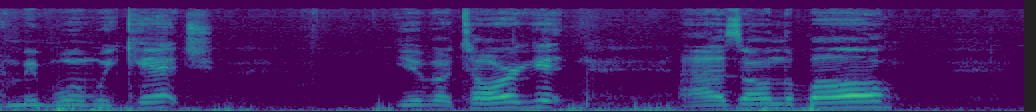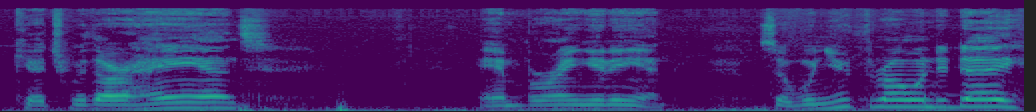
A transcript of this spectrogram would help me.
Remember when we catch, give a target, eyes on the ball, catch with our hands, and bring it in. So when you're throwing today,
